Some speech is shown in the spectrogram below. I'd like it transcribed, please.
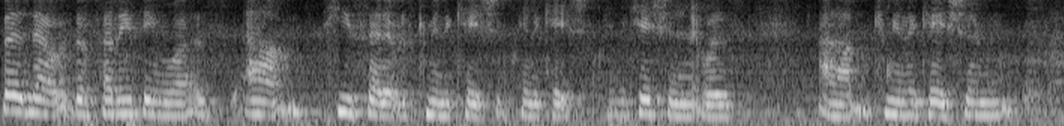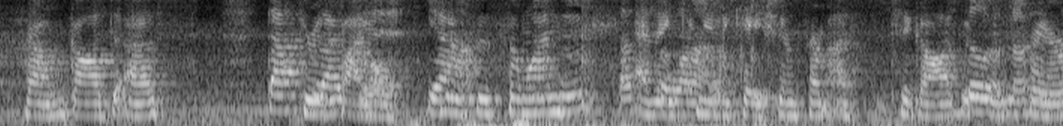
but no, the funny thing was, um, he said it was communication, communication, communication, and it was um, communication from God to us That's through what the I Bible. meant. Yeah. Was this the one? Mhm. That's and the then I was- communication from us to God, Still which is prayer.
